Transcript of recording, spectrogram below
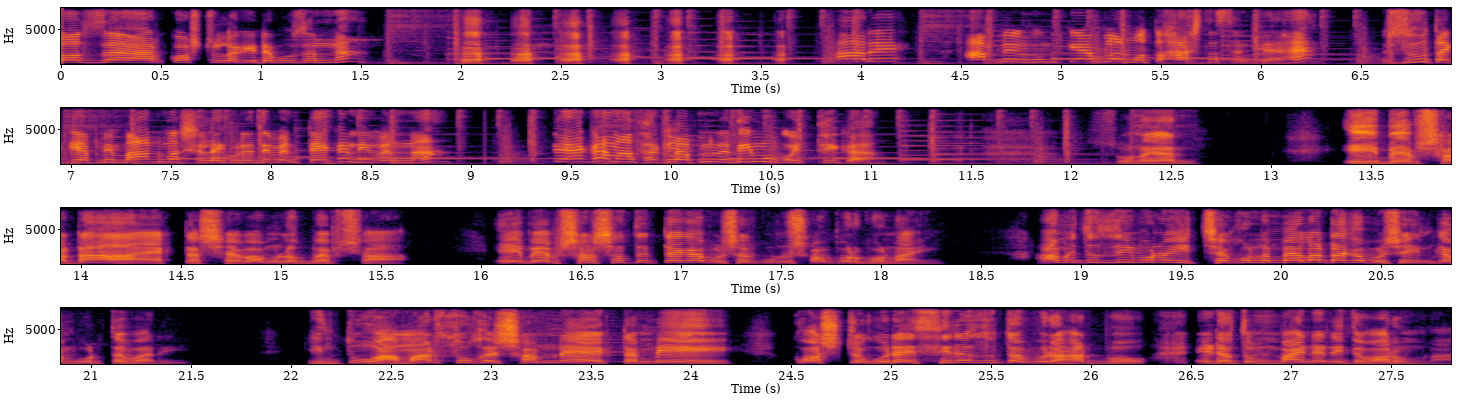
লজ্জা আর কষ্ট লাগে এটা বুঝেন না? আরে আপনি এরকম ক্যাবলার মতো হাসতেছেন কে হ্যাঁ? জুতা কি আপনি মাগনা সেলাই করে দিবেন টাকা নিবেন না? টাকা না থাকলে আপনারা দিমু কই থেকে? শোনেন এই ব্যবসাটা একটা সেবামূলক ব্যবসা। এই ব্যবসার সাথে টাকা পয়সার কোনো সম্পর্ক নাই। আমি তো জীবনে ইচ্ছা করলে মেলা টাকা পয়সা ইনকাম করতে পারি। কিন্তু আমার চোখের সামনে একটা মেয়ে কষ্ট করে সিরা জুতা পরে হাঁটবো এটা তো মাইনে নিতে পারুম না।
